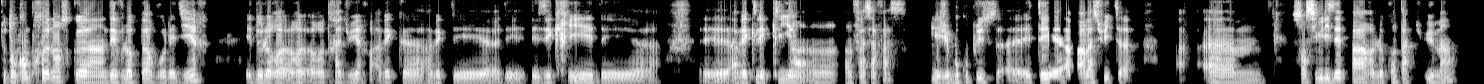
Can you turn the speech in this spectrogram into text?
tout en comprenant ce qu'un développeur voulait dire et de le retraduire avec euh, avec des, euh, des, des, écrits, des euh, avec les clients en, face à face. Et j'ai beaucoup plus été par la suite sensibilisé par le contact humain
